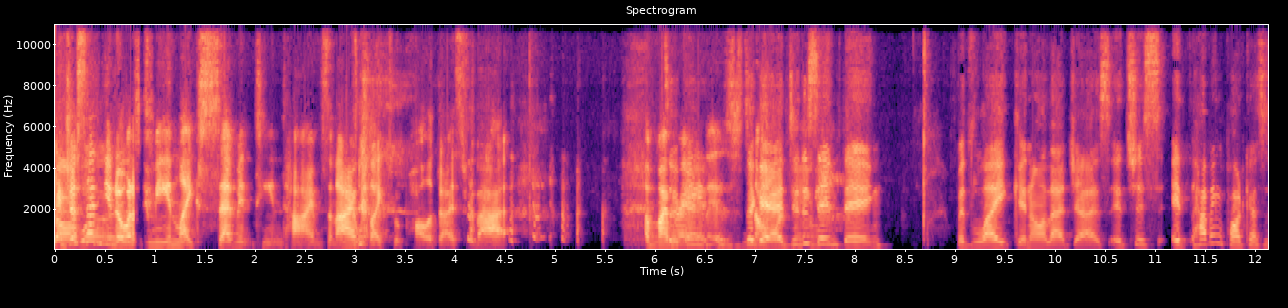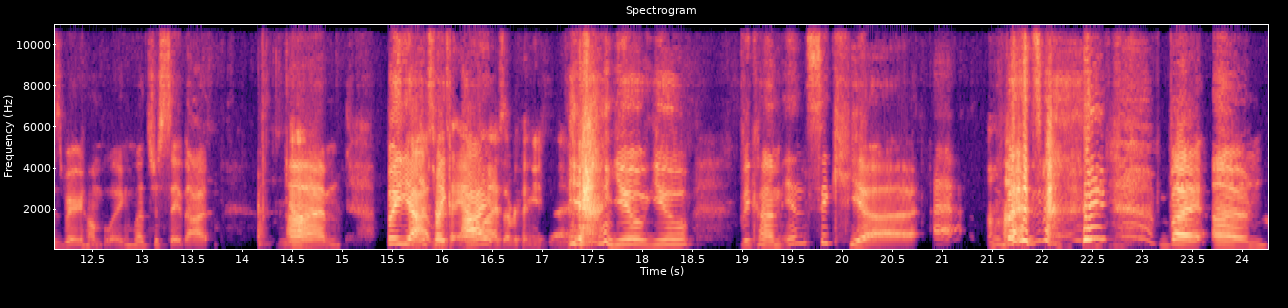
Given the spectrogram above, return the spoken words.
I just said you know what I mean like 17 times and I would like to apologize for that. Uh, My It's brain okay. is okay. I do the same thing with like and all that jazz. It's just it having a podcast is very humbling. Let's just say that. Yeah. Um but You yeah, really like to I analyze everything you say. yeah, you you become insecure. Uh-huh. but it's but um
